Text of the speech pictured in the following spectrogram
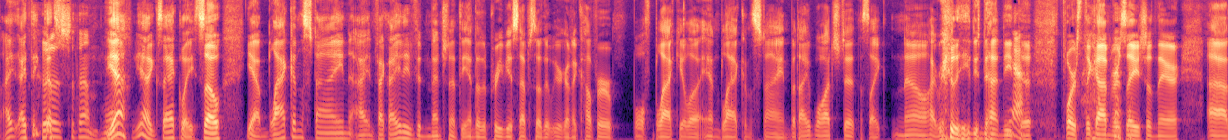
I, I think Kudos that's to them. yeah, yeah, exactly. So, yeah, Blackenstein. I, in fact, I had even mentioned at the end of the previous episode that we were going to cover both Blackula and Blackenstein, but I watched it. And It's like, no, I really do not need Yeah. to force the conversation there. Uh,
